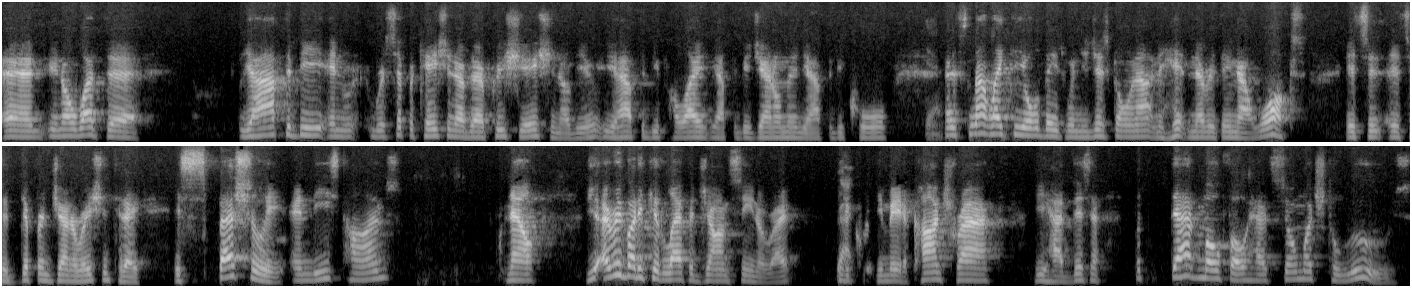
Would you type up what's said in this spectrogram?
And you know what? You have to be in reciprocation of their appreciation of you. You have to be polite, you have to be gentleman, you have to be cool. Yeah. And it's not like the old days when you're just going out and hitting everything that walks. It's a, it's a different generation today especially in these times. Now, you, everybody could laugh at John Cena, right? Right. Because he made a contract, he had this, but that mofo had so much to lose.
